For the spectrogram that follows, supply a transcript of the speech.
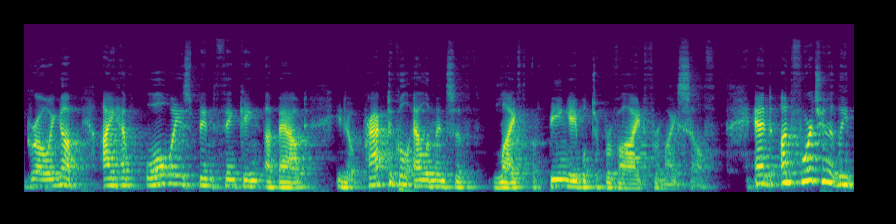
growing up, I have always been thinking about, you know, practical elements of life of being able to provide for myself. And unfortunately,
